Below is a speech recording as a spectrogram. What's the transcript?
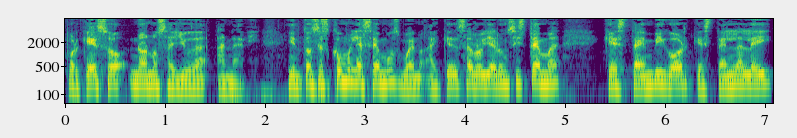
porque eso no nos ayuda a nadie. Y entonces, ¿cómo le hacemos? Bueno, hay que desarrollar un sistema que está en vigor, que está en la ley,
